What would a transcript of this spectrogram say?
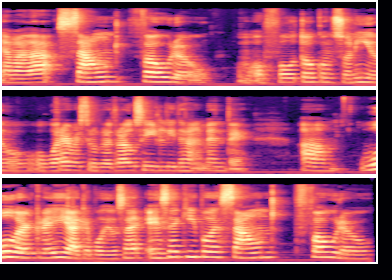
llamada Sound Photo o foto con sonido o whatever, si lo quiero traducir literalmente. Um, Woolard creía que podía usar ese equipo de Sound Photo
